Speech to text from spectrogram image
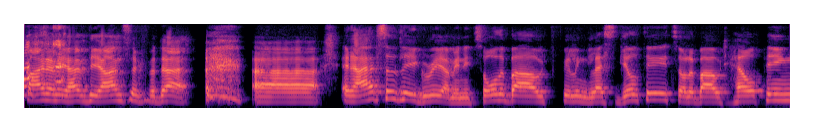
finally have the answer for that. Uh, and I absolutely agree. I mean, it's all about feeling less guilty. It's all about helping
